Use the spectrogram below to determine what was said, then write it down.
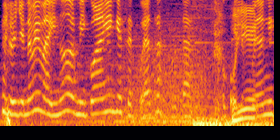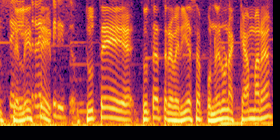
Pero yo no me imagino dormir con alguien que se pueda transportar. O que le puedan, Oye, este, Celeste. ¿tú te, ¿tú te atreverías a poner una cámara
